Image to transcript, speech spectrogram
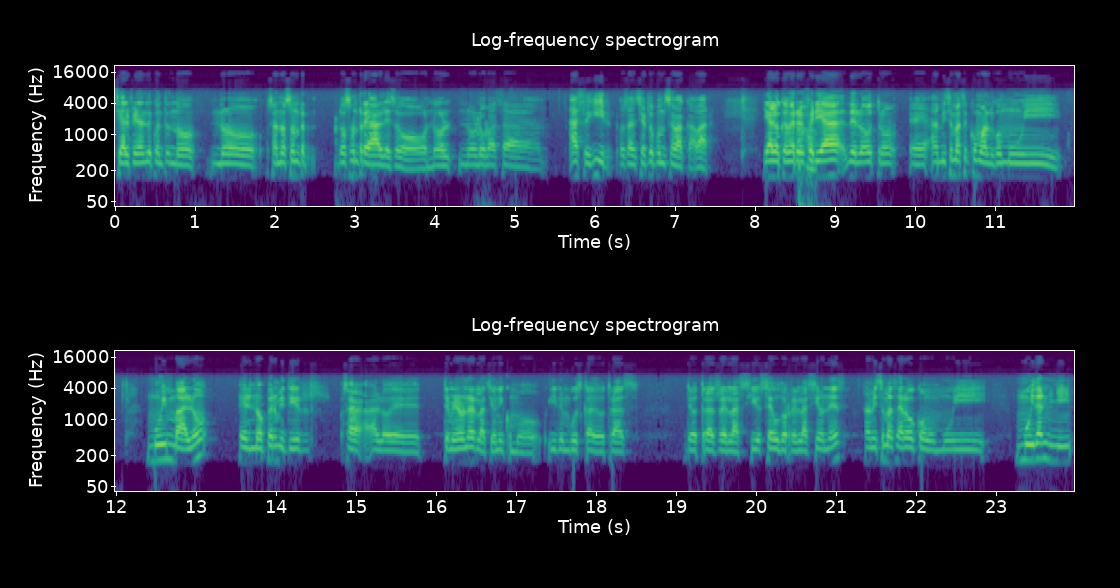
si al final de cuentas no, no, o sea, no son, no son reales o no, no lo vas a, a seguir? O sea, en cierto punto se va a acabar. Y a lo que me Ajá. refería del otro, eh, a mí se me hace como algo muy, muy malo el no permitir, o sea, a lo de terminar una relación y como ir en busca de otras, de otras relaciones, pseudo relaciones, a mí se me hace algo como muy, muy dañi-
